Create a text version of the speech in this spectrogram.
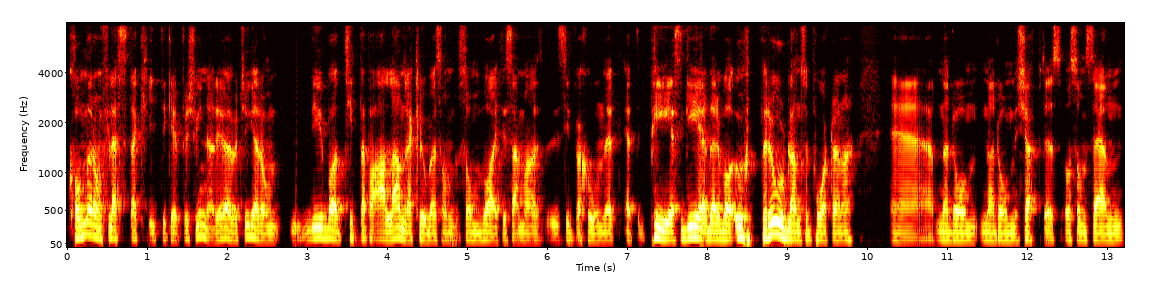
kommer de flesta kritiker försvinna. Det är jag övertygad om. Det är ju bara att titta på alla andra klubbar som, som varit i samma situation. Ett, ett PSG där det var uppror bland supportrarna eh, när, de, när de köptes och som sen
